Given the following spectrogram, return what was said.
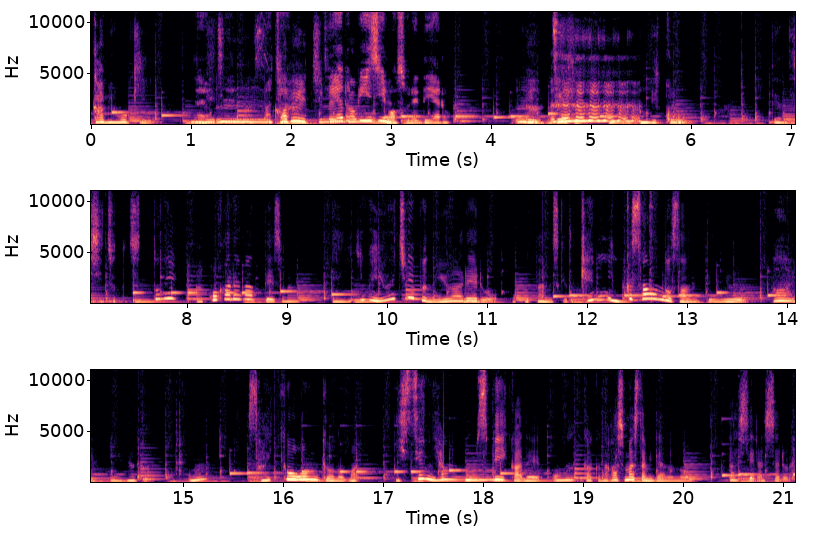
画面大きい。イメージでいます、うん。あ壁一面がもうね。TRPG もそれでやろう。うんうん。ぜひ。行こう。で私ちょっとずっとね憧れがあってそのえ今 YouTube の URL を送ったんですけどケンニックサウンドさんっていう、はい。えーなんか音最強音響の、まあ、1200スピーカーで音楽流しましたみたいなのを出していらっしゃる、え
